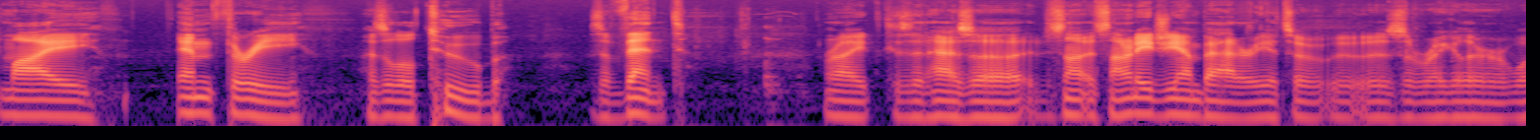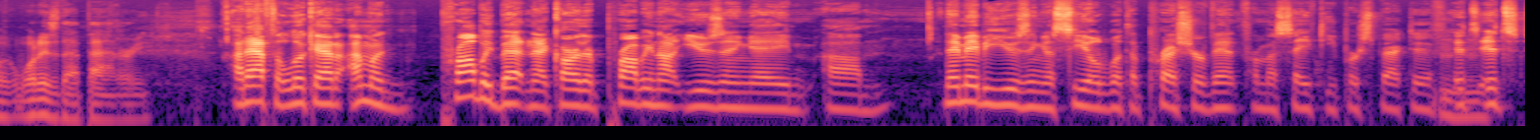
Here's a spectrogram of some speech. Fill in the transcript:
my M3 has a little tube, it's a vent, right? Because it has a it's not it's not an AGM battery. It's a it's a regular. What what is that battery? I'd have to look at it. I'm a probably bet in that car they're probably not using a. Um, they may be using a sealed with a pressure vent from a safety perspective. It's it's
